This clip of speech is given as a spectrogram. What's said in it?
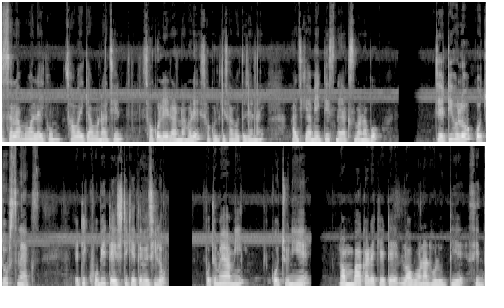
আসসালামু আলাইকুম। সবাই কেমন আছেন? সকলের রান্নাঘরে সকলকে স্বাগত জানাই। আজকে আমি একটি স্ন্যাক্স বানাবো, যেটি হলো কচুর স্ন্যাক্স। এটি খুবই টেস্টি খেতে হয়েছিল। প্রথমে আমি কচু নিয়ে লম্বা আকারে কেটে লবণ আর হলুদ দিয়ে সিদ্ধ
